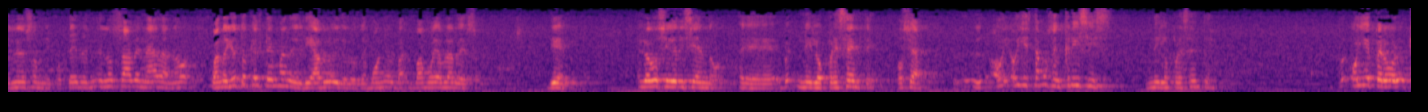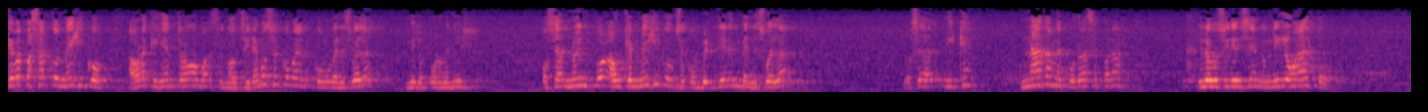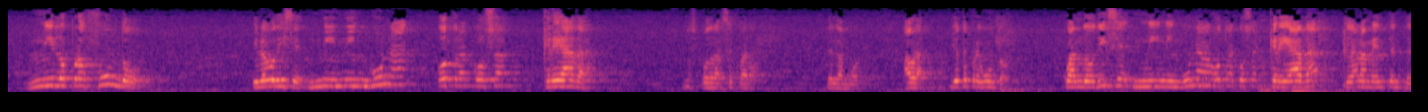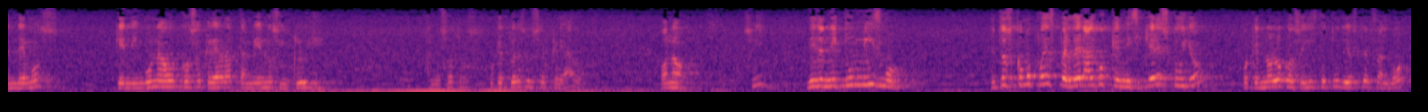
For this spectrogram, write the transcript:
Él no es omnipotente, Él no sabe nada, ¿no? Cuando yo toqué el tema del diablo y de los demonios, voy a hablar de eso. Bien, luego sigue diciendo, eh, ni lo presente, o sea, hoy, hoy estamos en crisis, ni lo presente. Oye, pero ¿qué va a pasar con México ahora que ya entró? ¿Nos iremos a ser como, como Venezuela? Ni lo por venir. O sea, no aunque México se convirtiera en Venezuela, o sea, ¿y qué? Nada me podrá separar. Y luego sigue diciendo, ni lo alto, ni lo profundo. Y luego dice, ni ninguna otra cosa creada nos podrá separar del amor. Ahora, yo te pregunto, cuando dice ni ninguna otra cosa creada, claramente entendemos que ninguna cosa creada también nos incluye a nosotros, porque tú eres un ser creado, ¿o no? Sí. Dice, ni tú mismo. Entonces, ¿cómo puedes perder algo que ni siquiera es tuyo? Porque no lo conseguiste tú, Dios te salvó.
